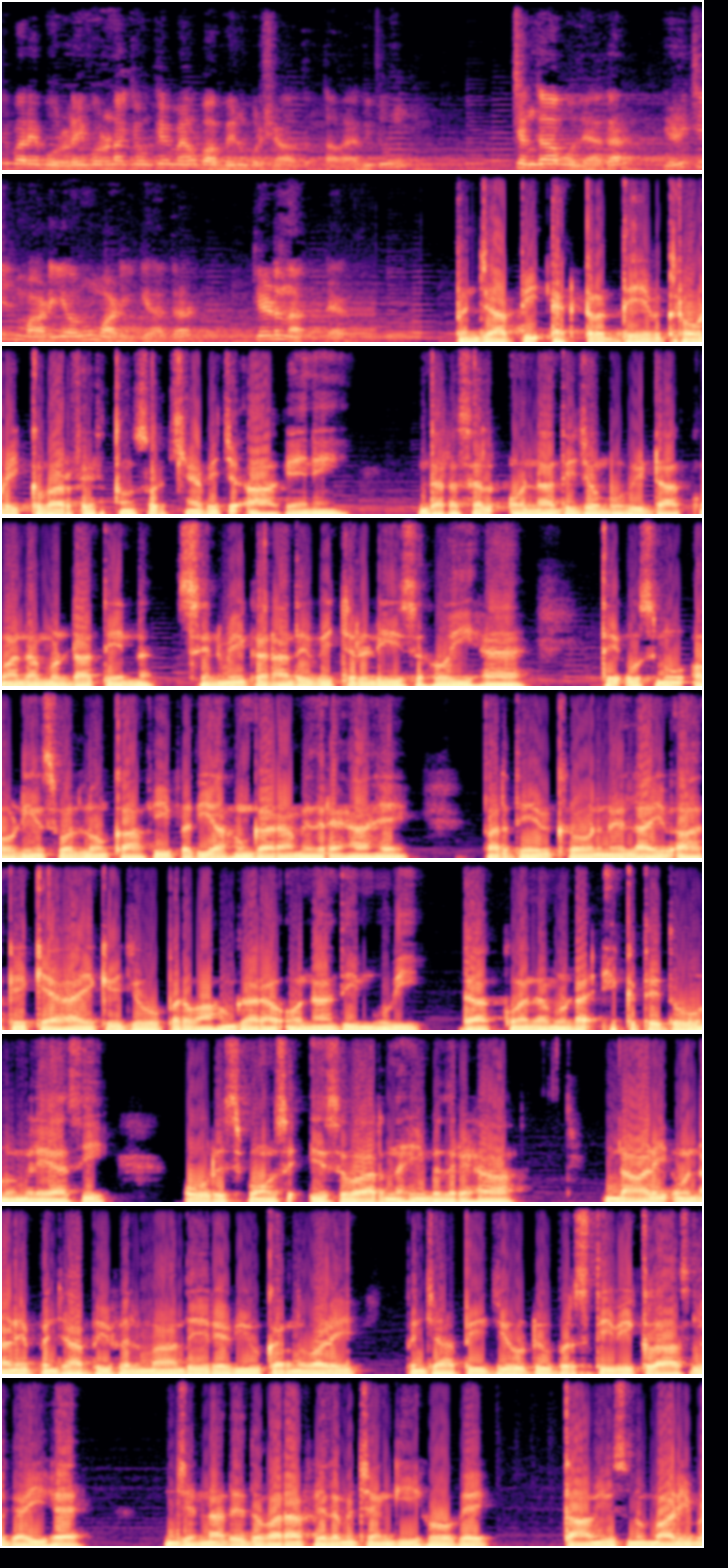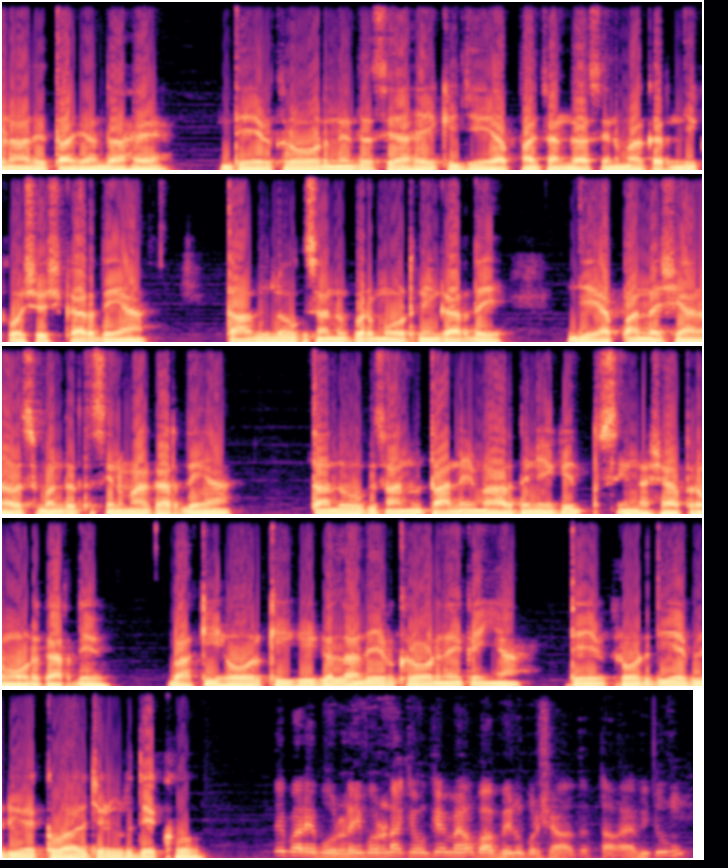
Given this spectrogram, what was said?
ਦੇ ਬਾਰੇ ਬੋਲਣਾ ਹੀ ਬੋਲਣਾ, ਕਿਉਂਕਿ ਮੈਂ ਉਹ ਬਾਬੇ ਨੂੰ ਪ੍ਰਸ਼ਾਦ ਦਿੱਤਾ ਹੋਇਆ ਵੀ ਤੂੰ ਚੰਗਾ ਬੋਲਿਆ ਕਰ, ਜਿਹੜੀ ਚੀਜ਼ ਮਾੜੀ ਆ ਉਹਨੂੰ ਮਾੜੀ ਕਿਹਾ ਕਰ, ਕਿਹੜ ਨਾ ਕੱਢਿਆ ਪੰਜਾਬੀ ਐਕਟਰ ਦੇਵ ਕਰੋੜ ਇੱਕ ਵਾਰ ਫਿਰ ਤੋਂ ਸੁਰਖੀਆਂ ਵਿੱਚ ਆ ਗਏ ਨੇ। ਦਰਅਸਲ ਉਹਨਾਂ ਦੀ ਜੋ ਮੂਵੀ ਡਾਕੂਆਂ ਦਾ ਮੁੰਡਾ 3 ਸਿਨੇਮੇ ਘਰਾਂ ਦੇ ਵਿੱਚ ਰਿਲੀਜ਼ ਹੋਈ ਹੈ ਤੇ ਉਸ ਨੂੰ ਆਡੀਅנס ਵੱਲੋਂ ਕਾਫੀ ਵਧੀਆ ਹੁੰਗਾਰਾ ਮਿਲ ਰਿਹਾ ਹੈ। ਪਰ ਦੇਵ ਕਰੋੜ ਨੇ ਲਾਈਵ ਆ ਕੇ ਕਿਹਾ ਹੈ ਕਿ ਜੋ ਭਰਵਾ ਹੁੰਗਾਰਾ ਉਹਨਾਂ ਦੀ ਮੂਵੀ ਡਾਕੂਆਂ ਦਾ ਮੁੰਡਾ 1 ਤੇ 2 ਨੂੰ ਮਿਲਿਆ ਸੀ ਉਹ ਰਿਸਪੌਂਸ ਇਸ ਵਾਰ ਨਹੀਂ ਮਿਲ ਰਿਹਾ। ਨਾਲ ਹੀ ਉਹਨਾਂ ਨੇ ਪੰਜਾਬੀ ਫਿਲਮਾਂ ਦੇ ਰਿਵਿਊ ਕਰਨ ਵਾਲੇ ਪੰਜਾਬੀ ਯੂਟਿਊਬਰਸ ਦੀ ਵੀ ਕਲਾਸ ਲਗਾਈ ਹੈ। ਜਿਨ੍ਹਾਂ ਦੇ ਦੁਆਰਾ ਫਿਲਮ ਚੰਗੀ ਹੋਵੇ, ਤਾਂ ਵੀ ਉਸ ਨੂੰ ਮਾੜੀ ਬਣਾ ਦਿੱਤਾ ਜਾਂਦਾ ਹੈ। ਦੇਵ ਖਰੋੜ ਨੇ ਦੱਸਿਆ ਹੈ ਕਿ ਜੇ ਆਪਾਂ ਚੰਗਾ ਸਿਨੇਮਾ ਕਰਨ ਦੀ ਕੋਸ਼ਿਸ਼ ਕਰਦੇ ਹਾਂ, ਤਾਂ ਵੀ ਲੋਕ ਸਾਨੂੰ ਪ੍ਰਮੋਟ ਨਹੀਂ ਕਰਦੇ। ਜੇ ਆਪਾਂ ਨਸ਼ਿਆਂ ਨਾਲ ਸੰਬੰਧਿਤ ਸਿਨੇਮਾ ਕਰਦੇ ਹਾਂ, ਤਾਂ ਲੋਕ ਸਾਨੂੰ ਤਾਨੇ ਮਾਰਦੇ ਨੇ ਕਿ ਤੁਸੀਂ ਨਸ਼ਾ ਪ੍ਰਮੋਟ ਕਰਦੇ ਹੋ ਬਾਕੀ ਹੋਰ ਕੀ ਕੀ ਗੱਲਾਂ ਦੇਵ ਖਰੋੜ ਨੇ ਕਹੀਆਂ? ਦੇਵ ਖਰੋੜ ਦੀ ਇਹ ਵੀਡੀਓ ਇੱਕ ਵਾਰ ਜ਼ਰੂਰ ਦੇਖੋ। ਦੇ ਬਾਰੇ ਬੋਲਣਾ ਹੀ ਬੋਲਣਾ, ਕਿਉਂਕਿ ਮੈਂ ਉਹ ਬਾਬੇ ਨੂੰ ਪ੍ਰਸ਼ਾਦ ਦਿੱਤਾ ਹੋਇਆ ਵੀ ਤੂੰ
